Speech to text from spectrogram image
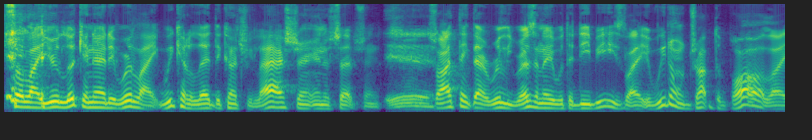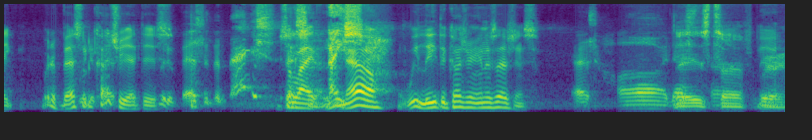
so like you're looking at it, we're like we could have led the country last year in interceptions. yeah. So I think that really resonated with the DBs. Like if we don't drop the ball, like we're the best in the country at this. We're the best in the nation. So Best like in nation. now we lead the country in interceptions. That's hard. that That's is tough, bro. Yeah.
